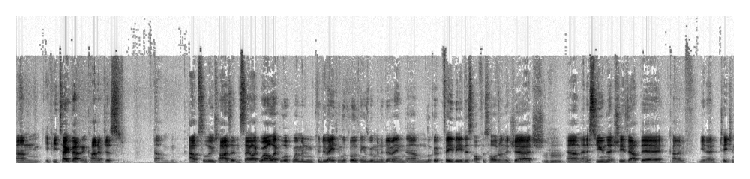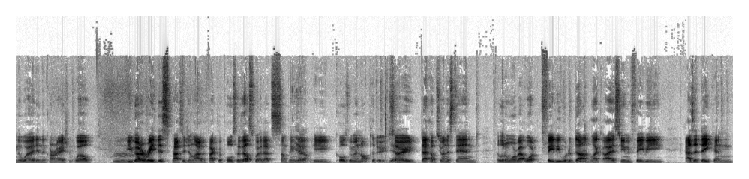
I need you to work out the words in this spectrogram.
um, if you take that and kind of just um, absolutize it and say like, well, like look, women can do anything. Look at all the things women are doing. Um, look at Phoebe, this office holder in the church, um, and assume that she's out there, kind of, you know, teaching the word in the congregation. Well, you mm. got to read this passage in light of the fact that Paul says elsewhere that's something Yeah. that he calls women not to do. Yeah. So that helps you understand a little more about what Phoebe would have done. Like I assume Phoebe, as a deacon,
